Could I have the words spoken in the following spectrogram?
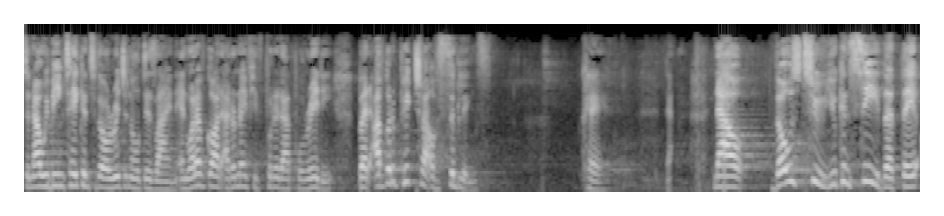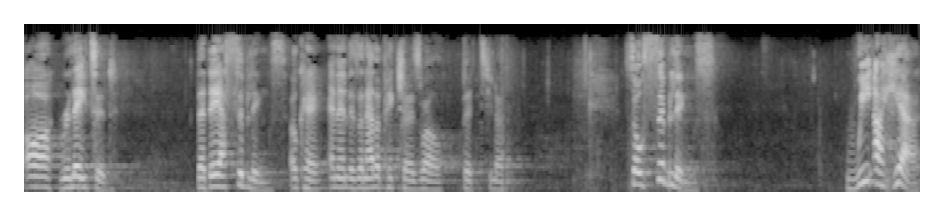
So now we're being taken to the original design. And what I've got, I don't know if you've put it up already, but I've got a picture of siblings. Okay. Now, now those two, you can see that they are related that they are siblings. Okay. And then there's another picture as well, but you know. So siblings, we are here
